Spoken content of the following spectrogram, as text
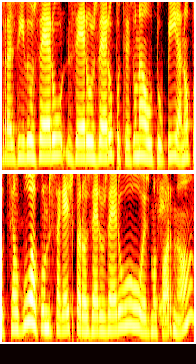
residu zero, zero, zero, potser és una utopia, no? Potser algú aconsegueix, però zero, zero és molt fort, no?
